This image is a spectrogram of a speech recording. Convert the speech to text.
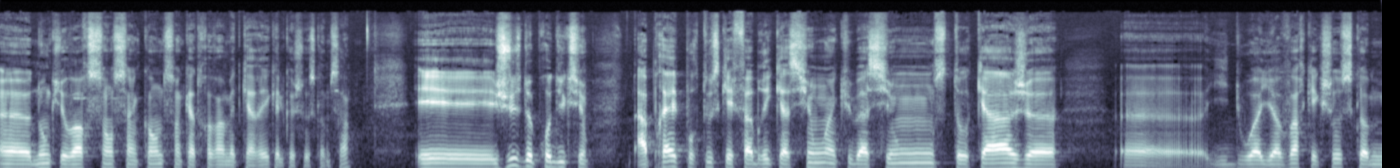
donc il va y avoir 150, 180 mètres carrés, quelque chose comme ça. Et juste de production. Après, pour tout ce qui est fabrication, incubation, stockage, euh, euh, il doit y avoir quelque chose comme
